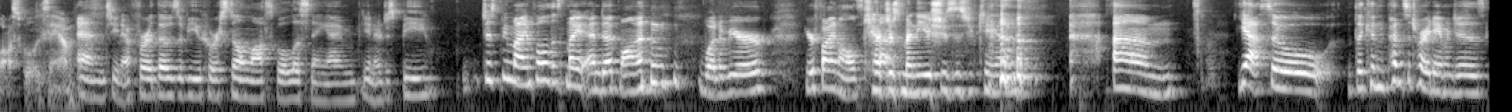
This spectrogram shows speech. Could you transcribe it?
law school exam. And, you know, for those of you who are still in law school listening, I'm, you know, just be just be mindful this might end up on one of your your finals. Catch as many issues as you can. Um, yeah, so the compensatory damages,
